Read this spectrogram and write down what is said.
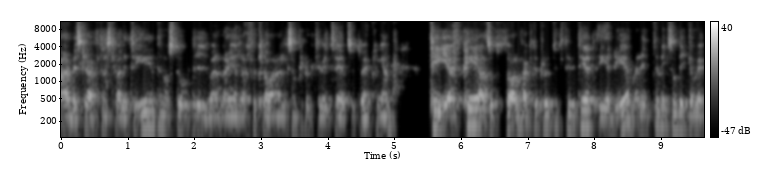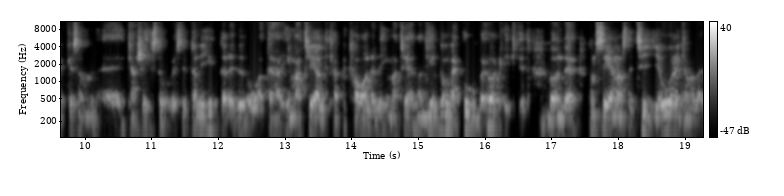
Arbetskraftens kvalitet är inte någon stor drivare när det gäller att förklara liksom, produktivitetsutvecklingen. TFP, alltså totalfaktorproduktivitet, är det, men inte liksom lika mycket som eh, kanske historiskt, utan ni hittade då att det här immateriellt kapital eller immateriella mm. tillgångar är oerhört viktigt mm. under de senaste tio åren kan man väl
